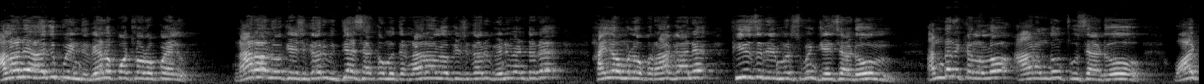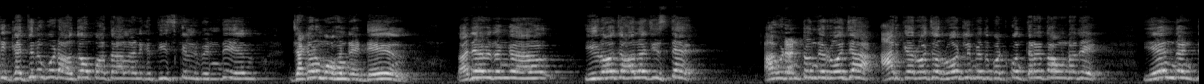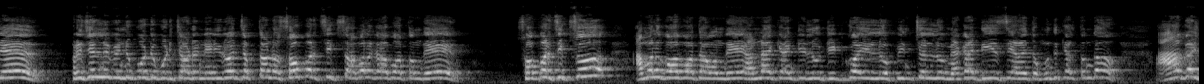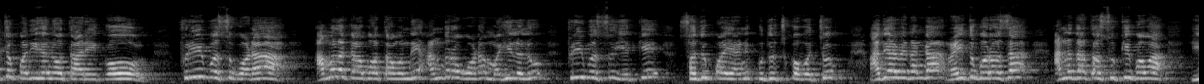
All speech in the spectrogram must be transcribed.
అలానే ఆగిపోయింది. వేల కోట్ల రూపాయలు. నారా లోకేష్ గారు విద్యాశాఖ మంత్రి నారా లోకేష్ గారు వెను వెంటనే హయాంలోకి రాగానే ఫీజు రీయింబర్స్మెంట్ చేశాడు. అందరి కళలో ఆనందం చూశాడు. వాటి గతిని కూడా అధోపాతాలానికి తీసుకెళ్ళి జగన్మోహన్ రెడ్డి. అదేవిధంగా ఈరోజు ఆలోచిస్తే ఆవిడ అంటుంది రోజా ఆర్కే రోజా రోడ్ల మీద పట్టుకొని తిరుగుతూ ఉన్నది. ఏంటంటే ప్రజల్ని వెన్నుపోటు పొడిచాడు. నేను ఈరోజు చెప్తాను సూపర్ సిక్స్ అమలు కాబోతుంది. సూపర్ సిక్స్ అమలు కాబోతా ఉంది. అన్నా క్యాంటీన్లు టిట్కో ఇల్లు పింఛన్లు మెగా డిఎస్సీ అయితే ముందుకెళ్తుందో ఆగస్టు పదిహేనో తారీఖు. ఫ్రీ బస్సు కూడా అమలు కాబోతా ఉంది. అందరూ కూడా మహిళలు ఫ్రీ బస్సు ఎక్కి సదుపాయాన్ని కుదుర్చుకోవచ్చు. అదేవిధంగా రైతు భరోసా అన్నదాత సుఖీభవ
